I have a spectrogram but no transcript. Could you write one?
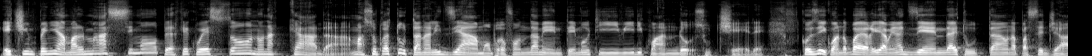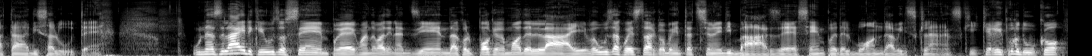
e ci impegniamo al massimo perché questo non accada, ma soprattutto analizziamo profondamente i motivi di quando succede. Così quando poi arriviamo in azienda è tutta una passeggiata di salute. Una slide che uso sempre quando vado in azienda col Poker Model Live usa questa argomentazione di base, sempre del buon David Sklansky, che riproduco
